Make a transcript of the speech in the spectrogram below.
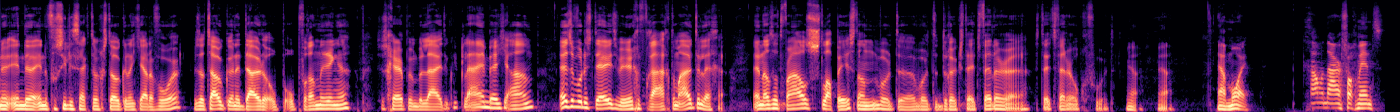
de, in, de, in de fossiele sector gestoken dan het jaar daarvoor. Dus dat zou kunnen duiden op, op veranderingen. Ze scherpen hun beleid ook een klein beetje aan. En ze worden steeds weer gevraagd om uit te leggen. En als het verhaal slap is, dan wordt, eh, wordt de druk steeds verder, eh, steeds verder opgevoerd. Ja, ja. ja, mooi. Gaan we naar een fragment,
